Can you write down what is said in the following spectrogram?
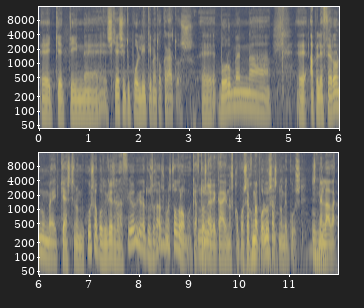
ε, και την ε, σχέση του πολίτη με το κράτος, ε, μπορούμε να απελευθερώνουμε και αστυνομικούς από δουλειές γραφείων για να τους βγάζουμε στον δρόμο. Και αυτό ναι. τελικά είναι ο σκοπός. Έχουμε πολλούς αστυνομικούς στην Ελλάδα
